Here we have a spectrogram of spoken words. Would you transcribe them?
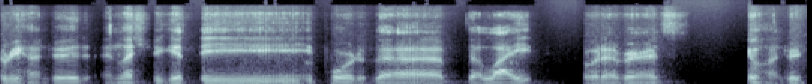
Three hundred, unless you get the port the the light or whatever. It's two hundred.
